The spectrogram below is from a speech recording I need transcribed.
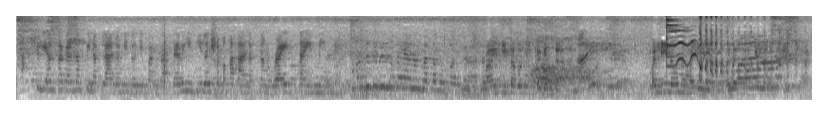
Actually, ang tagal ng pinaplano nito ni Pangga, pero hindi lang siya makahanap ng right timing. Ang dadagal na kaya ng mata mo, Pangga? Makikita ko na yung kagandahan. Ay! Malinaw na malinaw. Wala nang kailangan na eyeglass.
